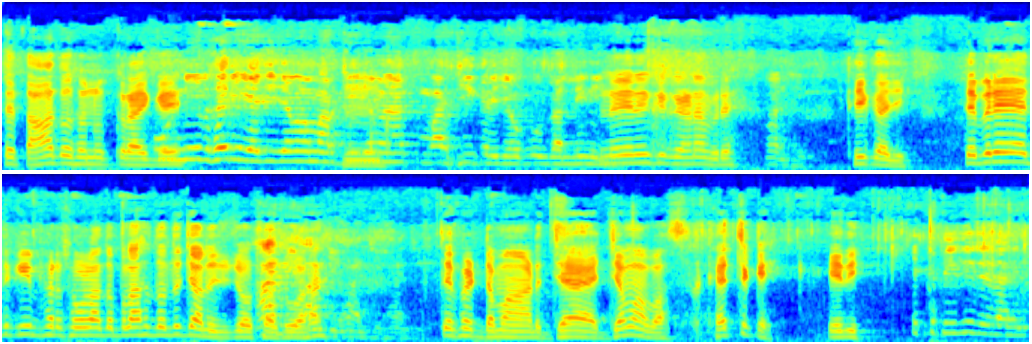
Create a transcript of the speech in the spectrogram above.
ਤੇ ਤਾਂ ਤੋਂ ਤੁਹਾਨੂੰ ਕਰਾਈ ਗਏ। ਉਨੀ ਬਥੇਰੀ ਹੈ ਜੀ ਜਿਵੇਂ ਮਰਜ਼ੀ ਜਿਵੇਂ ਮਰਜ਼ੀ ਕਰੀ ਜਾਓ ਕੋਈ ਗੱਲ ਹੀ ਨਹੀਂ ਨਹੀਂ ਨਹੀਂ ਕੀ ਕਹਿਣਾ ਵੀਰੇ? ਹਾਂਜੀ। ਠੀਕ ਆ ਜੀ। ਤੇ ਵੀਰੇ ਐਤਕੀ ਫਿਰ 16 ਤੋਂ ਪਲੱਸ ਦੁੱਧ ਚੱਲ ਜੂ ਚੌਥਾ ਸੂਆ ਹੈ? ਹਾਂਜੀ ਹਾਂਜੀ ਹਾਂਜੀ। ਤੇ ਫਿਰ ਡਿਮਾਂਡ ਜੈ ਜਮਾ ਬਸ ਖਿੱਚ ਕੇ ਇਹਦੀ। ਇੱਕ ਤੀਹ ਦੀ ਦਾਂਗੇ ਜੀ।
